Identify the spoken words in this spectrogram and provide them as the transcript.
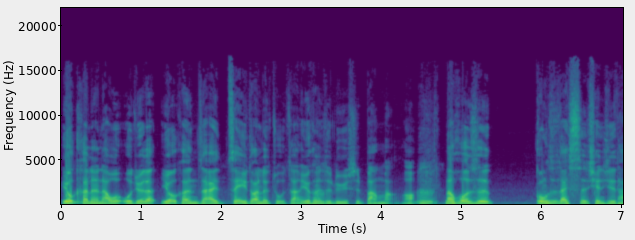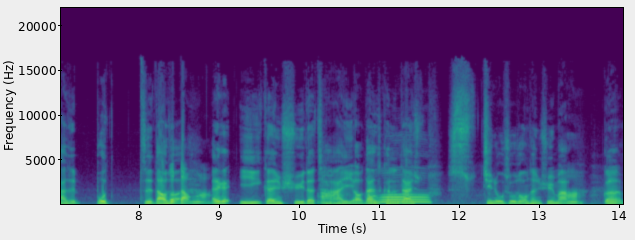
有可能啊，我我觉得有可能在这一段的主张，有可能是律师帮忙啊，嗯，那或者是公司在事前其实他是不。知道说那个疑跟虚的差异哦，但是可能在进入诉讼程序嘛，跟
